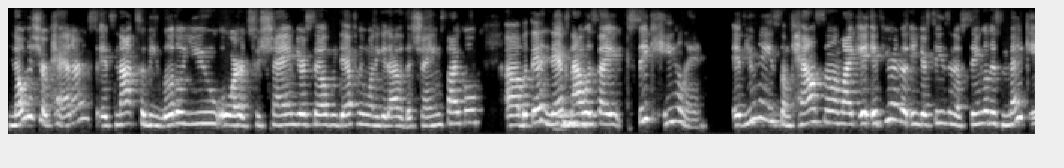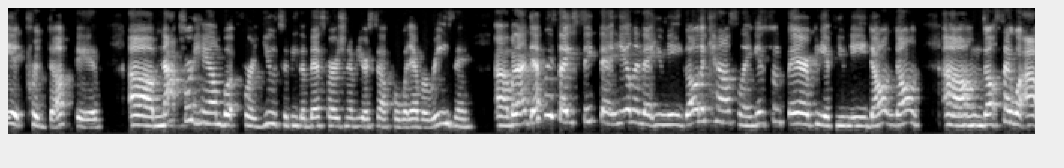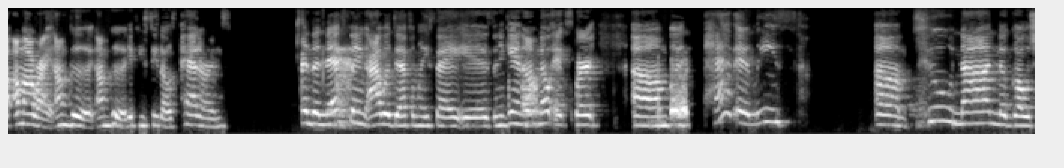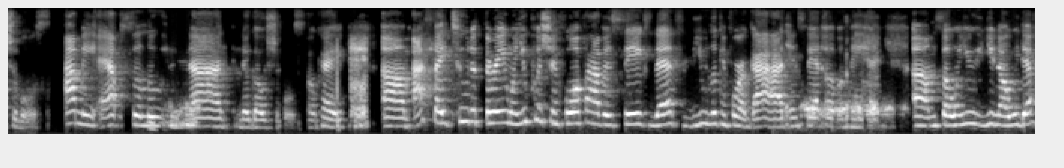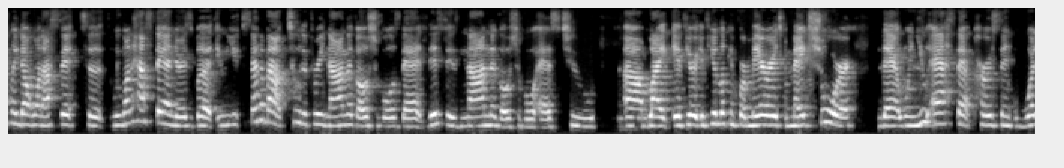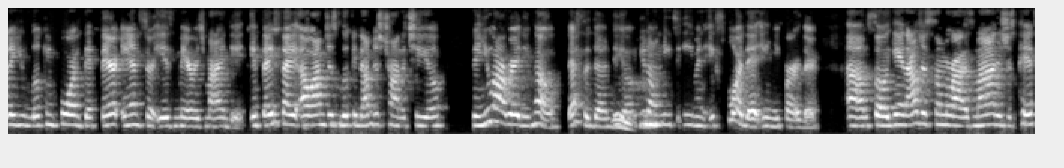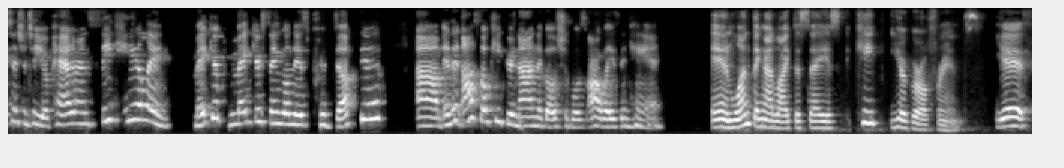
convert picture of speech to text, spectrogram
notice your patterns. It's not to belittle you or to shame yourself. We definitely want to get out of the shame cycle. Uh, but then next, mm-hmm. I would say seek healing. If you need some counseling, like if you're in, the, in your season of singleness, make it productive. Um, not for him, but for you to be the best version of yourself for whatever reason. Uh, but I definitely say seek that healing that you need. Go to counseling, get some therapy if you need. Don't don't um, don't say, "Well, I, I'm all right. I'm good. I'm good." If you see those patterns. And the next thing I would definitely say is, and again, I'm no expert, um, but have at least um, two non-negotiables. I mean, absolute non-negotiables. Okay, um, I say two to three. When you pushing four, five, and six, that's you looking for a guide instead of a man. Um, so when you, you know, we definitely don't want to set to. We want to have standards, but you set about two to three non-negotiables. That this is non-negotiable as to, um, like if you're if you're looking for marriage, make sure that when you ask that person, what are you looking for, that their answer is marriage minded. If they say, oh, I'm just looking, I'm just trying to chill, then you already know that's a done deal. Mm-hmm. You don't need to even explore that any further. Um, so again, I'll just summarize mine is just pay attention to your patterns, seek healing, make your make your singleness productive, um, and then also keep your non-negotiables always in hand. And one thing I'd like to say is keep your girlfriends. Yes.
